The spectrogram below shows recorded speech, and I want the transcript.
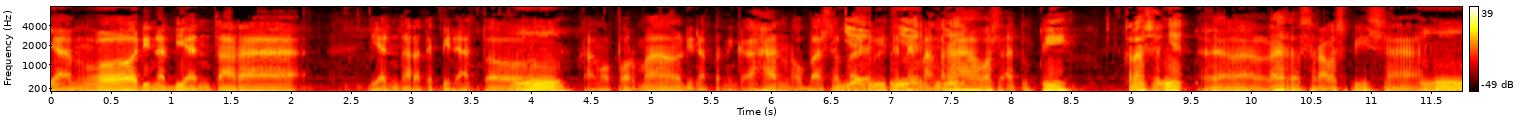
yang lo di biantara biantara teh pidato hmm. kanggo formal dina pernikahan oh bahasa yeah, Baduy itu yeah, memang yeah. rawas atuh pi rasanya uh, laras rawas bisa hmm.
